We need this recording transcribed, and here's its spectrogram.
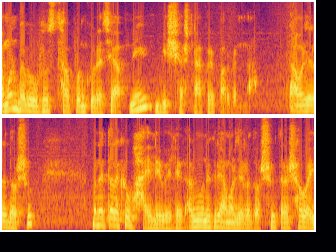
এমনভাবে উপস্থাপন করেছে, আপনি বিশ্বাস না করে পারবেন না। আমার যারা দর্শক মানে তারা খুব হাই লেভেলের আমি মনে করি আমার যারা দর্শক, তারা সবাই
